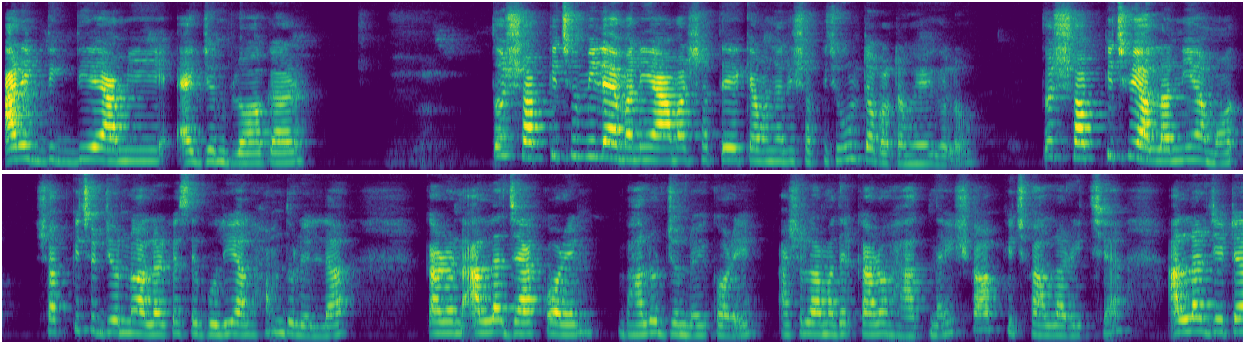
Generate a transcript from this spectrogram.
আরেক দিক দিয়ে আমি একজন ব্লগার। তো সব কিছু মিলে মানে আমার সাথে কেমন জানি সব কিছু উল্টাপাল্টা হয়ে গেল। তো সব কিছুই আল্লাহর নিয়ামত। সব কিছুর জন্য আল্লাহর কাছে বলি, আলহামদুলিল্লাহ। কারণ আল্লাহ যা করেন, ভালোর জন্যই করে। আসলে আমাদের কারও হাত নাই সব কিছু আল্লাহর ইচ্ছা। আল্লাহর যেটা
